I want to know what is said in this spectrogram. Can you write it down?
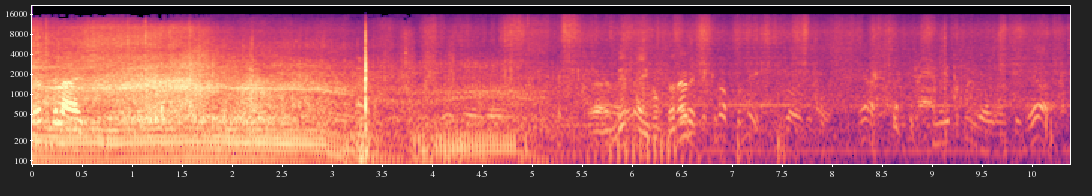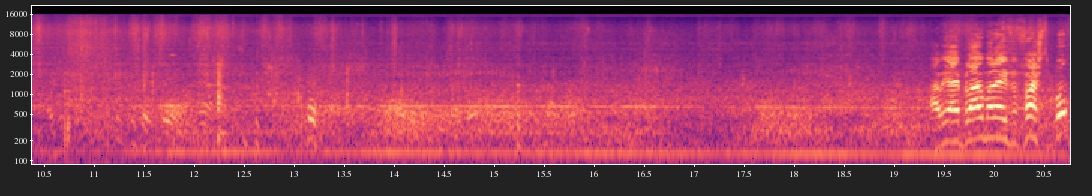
Dat beleid. Ja, dit even op de rem. Hou jij blauw maar even vast, Bob.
